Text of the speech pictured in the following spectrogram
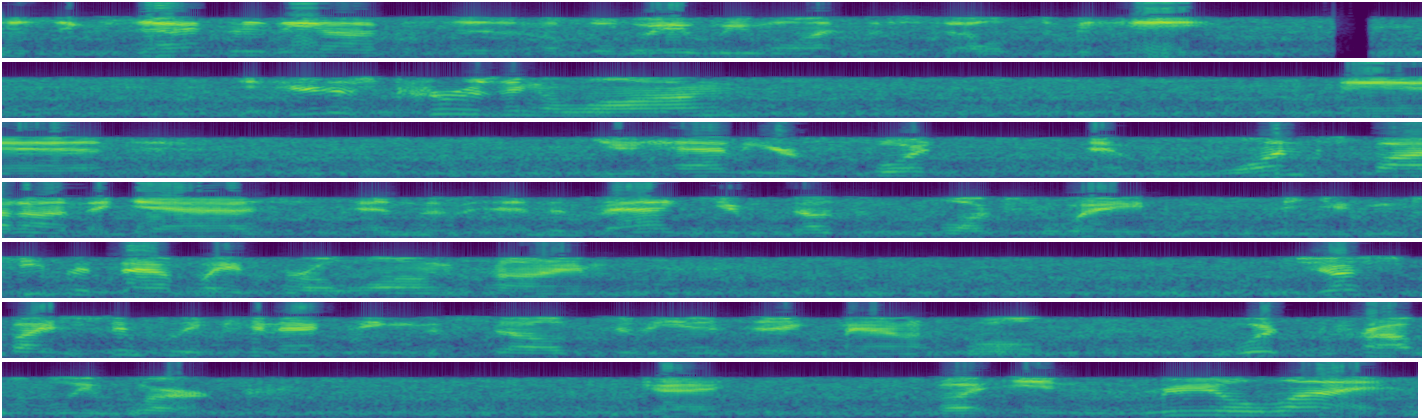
is exactly the opposite of the way we want the cell to behave. If you're just cruising along and you have your foot at one spot on the gas and the, and the vacuum doesn't fluctuate and you can keep it that way for a long time just by simply connecting the cell to the intake manifold would probably work. Okay? But in real life,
